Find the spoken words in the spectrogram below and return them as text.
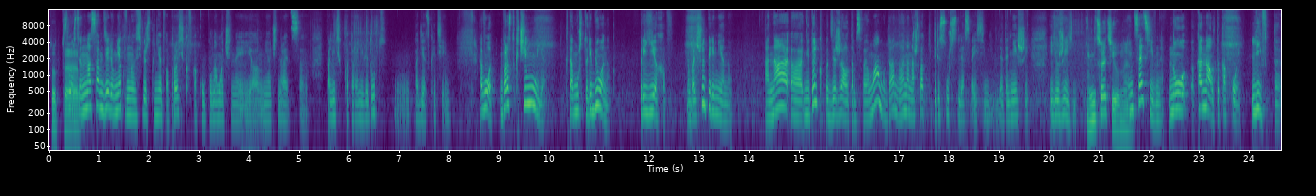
Тут, Слушайте, ну на самом деле у меня к Новосибирску нет вопросиков, как у уполномоченной. Я, мне очень нравится политику, которую они ведут по детской теме. Вот. Просто к чему я? К тому, что ребенок, приехав на большую перемену, она э, не только поддержала там свою маму, да, но она нашла какие-то ресурсы для своей семьи, для дальнейшей ее жизни. Инициативная. Инициативная. Но канал-то какой? Лифт-то,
